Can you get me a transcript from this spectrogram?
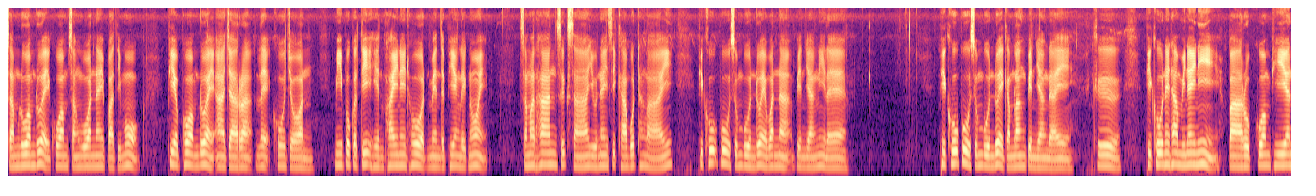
สำรวมด้วยความสังวรในปาติโมกข์ เพียบพร้อมด้วยอาจาระและโคจร มีปกติเห็นภัยในโทษแม้นแต่เพียงเล็กน้อย สมทานศึกษาอยู่ในสิกขาบททั้งหลาย ภิกขุผู้สมบูรณ์ด้วยวรรณะเป็นอย่างนี้แล ภิกขุผู้สมบูรณ์ด้วยกำลังเป็นอย่างใด คือภิกขุในธรรมวินัยนี้ปรารภความเพียร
